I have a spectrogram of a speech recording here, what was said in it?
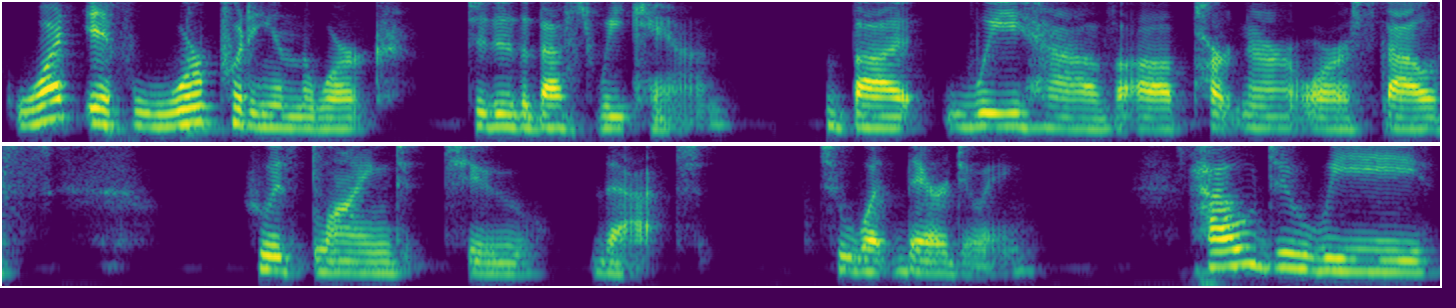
what if we're putting in the work to do the best we can, but we have a partner or a spouse who is blind to that, to what they're doing? How do we,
